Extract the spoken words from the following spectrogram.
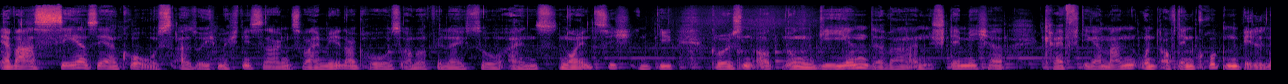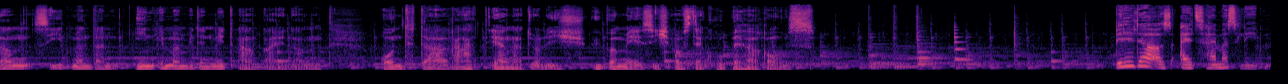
Er war sehr, sehr groß. Also ich möchte nicht sagen zwei Meter groß, aber vielleicht so 1,90 in die Größenordnung gehen. Der war ein stämmiger, kräftiger Mann und auf den Gruppenbildern sieht man dann ihn immer mit den Mitarbeitern. Und da ragt er natürlich übermäßig aus der Gruppe heraus. Bilder aus Alzheimers Leben.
